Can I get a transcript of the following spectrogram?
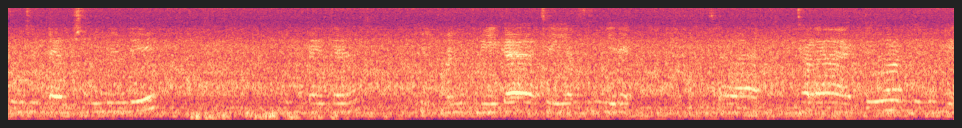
కొంచెం టెన్షన్ ఉందండి. ఇప్పుడైతే మనం ఫ్రీగా చేయాల్సింది మీరే. చాలా చాలా యాక్టివ్గా ఉంటుంది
